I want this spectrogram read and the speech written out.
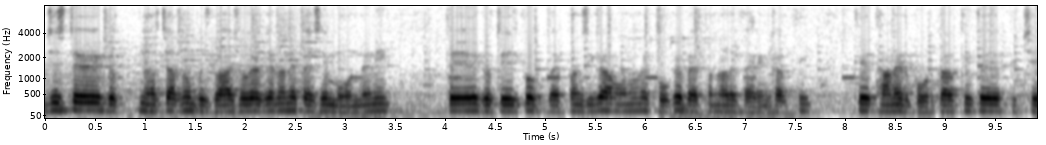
ਜਿਸ ਤੇ ਗੁਰ- ਹਰਚਰਨ ਨੂੰ ਵਿਸ਼ਵਾਸ ਹੋ ਗਿਆ ਕਿ ਇਹਨਾਂ ਨੇ ਪੈਸੇ ਮੋੜਨੇ ਨਹੀਂ। ਤੇ ਗੁਰਤੇਜ ਕੋ ਵੈਪਨ ਸੀਗਾ ਉਹਨਾਂ ਨੇ ਖੋਹ ਕੇ ਵੈਪਨ ਨਾਲੇ ਫਾਇਰਿੰਗ ਕਰਤੀ ਤੇ ਥਾਣੇ ਰਿਪੋਰਟ ਕਰਤੀ ਤੇ ਪਿੱਛੇ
